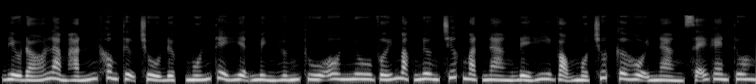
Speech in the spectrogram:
Điều đó làm hắn không tự chủ được muốn thể hiện mình hứng thú ôn nhu với mặc nương trước mặt nàng để hy vọng một chút cơ hội nàng sẽ ghen tuông.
